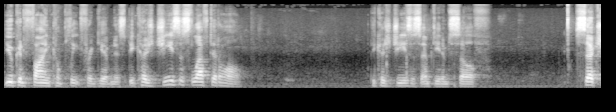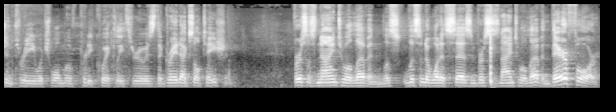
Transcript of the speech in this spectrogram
you can find complete forgiveness because Jesus left it all. Because Jesus emptied himself. Section 3, which we'll move pretty quickly through, is the great exaltation. Verses 9 to 11. Let's listen to what it says in verses 9 to 11. Therefore,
